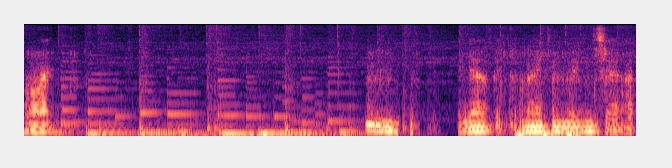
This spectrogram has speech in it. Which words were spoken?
Rồi. Ừ. Bây giờ cái chỗ này thì mình sẽ đặt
